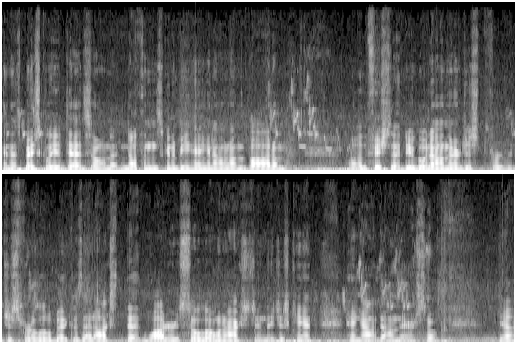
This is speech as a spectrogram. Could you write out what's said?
and that's basically a dead zone that nothing's gonna be hanging out on the bottom. Uh, the fish that do go down there just for just for a little bit because that ox that water is so low in oxygen they just can't hang out down there so yeah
